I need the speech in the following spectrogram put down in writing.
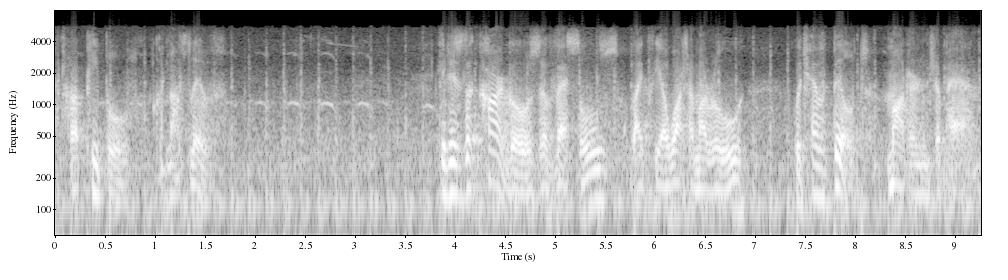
and her people could not live. It is the cargoes of vessels like the Awata Maru which have built modern Japan.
